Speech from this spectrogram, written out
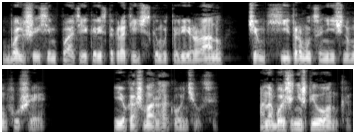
большей симпатии к аристократическому Толейрану, чем к хитрому циничному Фуше. Ее кошмар закончился. Она больше не шпионка.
